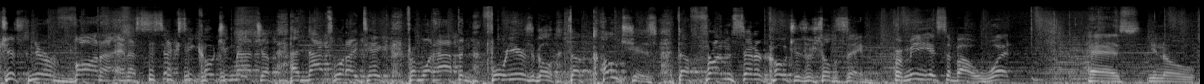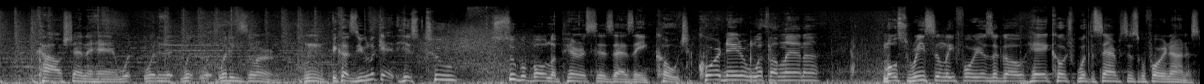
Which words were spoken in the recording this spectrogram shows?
just nirvana and a sexy coaching matchup. And that's what I take from what happened four years ago. The coaches, the front and center coaches are still the same. For me, it's about what has, you know, Kyle Shanahan, what, what, what, what he's learned. Mm. Because you look at his two Super Bowl appearances as a coach, coordinator with Atlanta, Most recently, four years ago, head coach with the San Francisco 49ers.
